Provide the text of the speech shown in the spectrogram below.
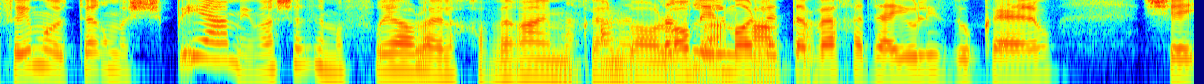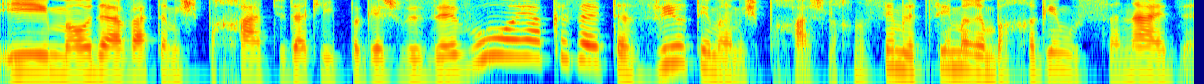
לפעמים הוא יותר משפיע ממה שזה מפריע אולי לחברה אם הוא כן נכון, בא או אז לא צריך בא ללמוד אחר כך. לתווך את זה, היו לי זוג כאלו, שהיא מאוד אהבה את המשפחה, את יודעת להיפגש וזה, והוא היה כזה, תעזבי אותי מהמשפחה שלך, נוסעים לצימרים בחגים, הוא שנא את זה.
